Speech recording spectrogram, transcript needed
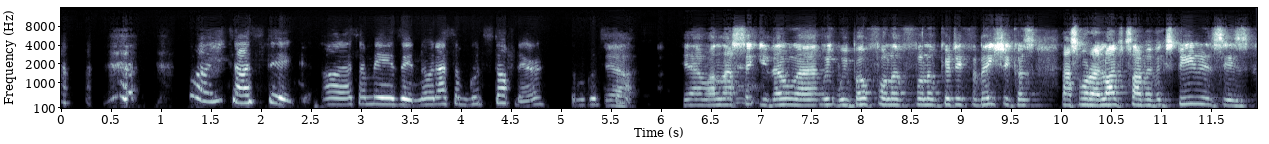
Fantastic! Oh, that's amazing. No, that's some good stuff there. Some good yeah. stuff. Yeah, well, that's it. You know, uh, we we both full of full of good information because that's what a lifetime of experiences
